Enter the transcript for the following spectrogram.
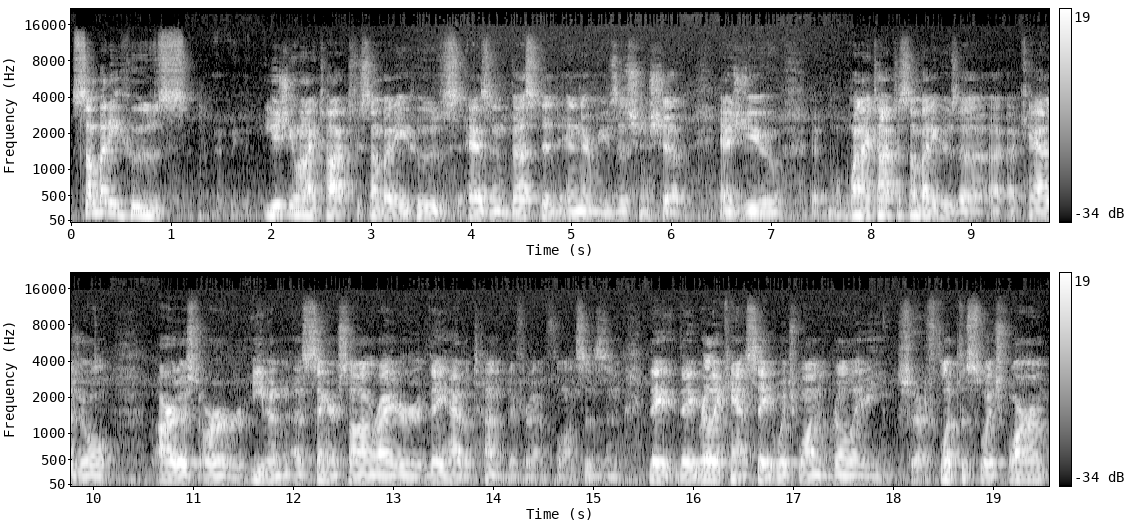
somebody who's usually when I talk to somebody who's as invested in their musicianship as you, when I talk to somebody who's a, a, a casual artist or even a singer songwriter, they have a ton of different influences, and they they really can't say which one really Sure. flipped the switch for them.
